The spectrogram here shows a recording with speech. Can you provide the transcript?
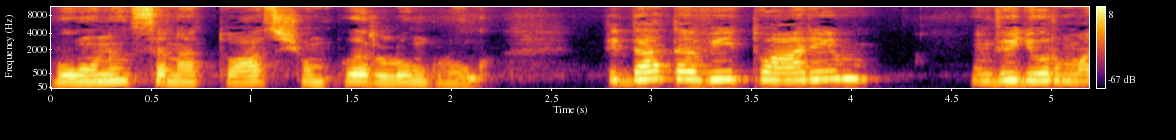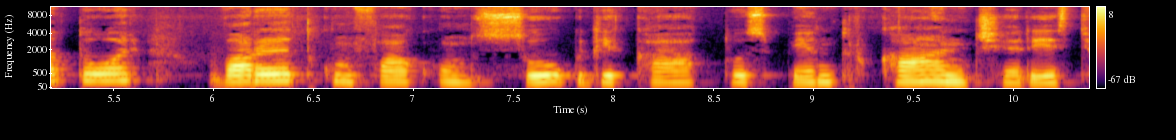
bună, sănătoasă și un păr lung-lung. Pe data viitoare, în video următor, Vă arăt cum fac un suc de cactus pentru cancer. Este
